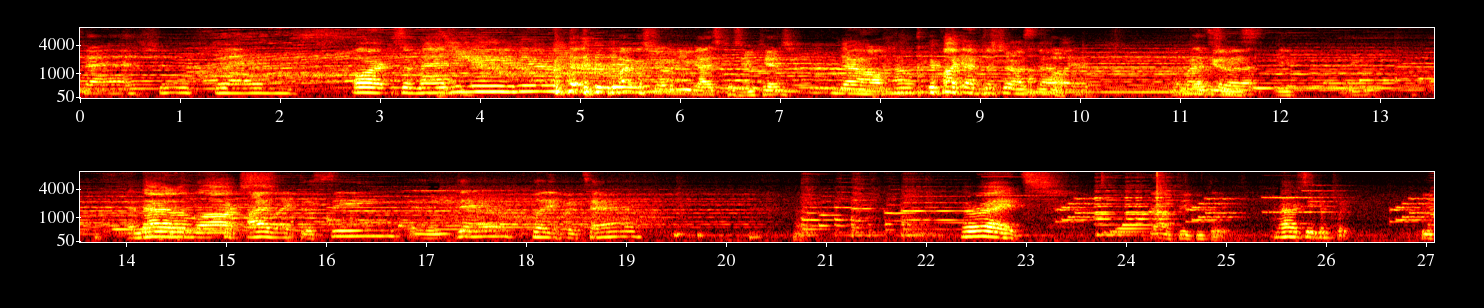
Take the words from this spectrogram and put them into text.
Special friends. Or it's imagining Have I you. showed you guys Kazoo Kids? No. You're probably gonna have to show us that Oh. later. Might That's have gonna be. Uh, showed And that unlocks. I like to sing and dance, play pretend. Alright. Galaxy complete. Galaxy complete. Who's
